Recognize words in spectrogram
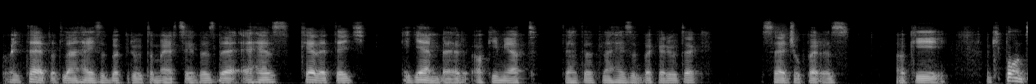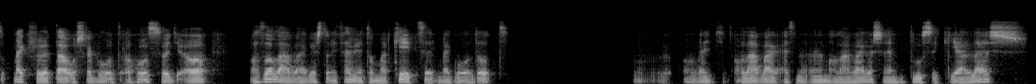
hogy tehetetlen helyzetbe került a Mercedes, de ehhez kellett egy, egy ember, aki miatt tehetetlen helyzetbe kerültek, Sergio Perez, aki, aki pont megfelelő távolság volt ahhoz, hogy a, az alávágást, amit Hamilton már kétszer megoldott, vagy alávág, ez nem alávágás, hanem plusz egy kiállás,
